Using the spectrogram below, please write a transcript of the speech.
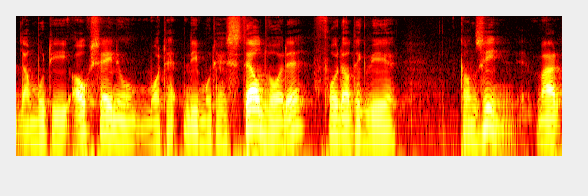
dan moet die oogzenuw wordt, die moet hersteld worden voordat ik weer kan zien. Maar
